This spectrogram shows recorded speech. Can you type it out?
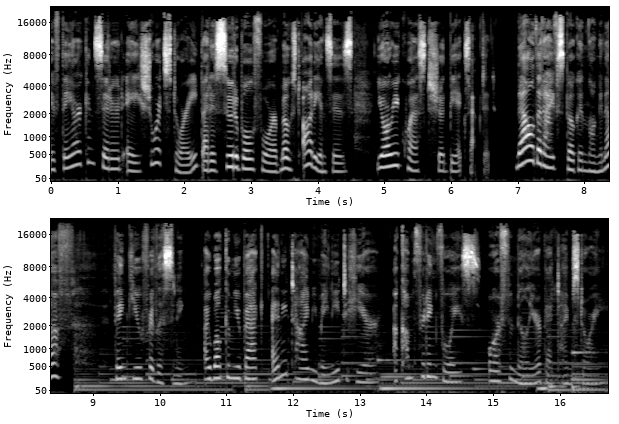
if they are considered a short story that is suitable for most audiences, your request should be accepted. Now that I've spoken long enough, Thank you for listening. I welcome you back anytime you may need to hear a comforting voice or a familiar bedtime story.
